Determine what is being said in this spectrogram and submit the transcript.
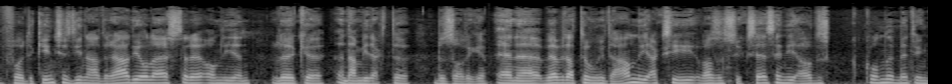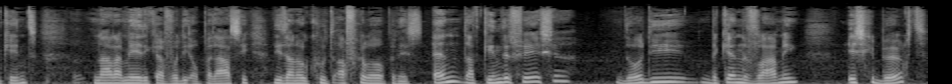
voor de kindjes die naar de radio luisteren. Om die een leuke een namiddag te bezorgen. En uh, we hebben dat toen gedaan. Die actie was een succes. En die ouders konden met hun kind naar Amerika voor die operatie. Die dan ook goed afgelopen is. En dat kinderfeestje, door die bekende Vlaming, is gebeurd.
